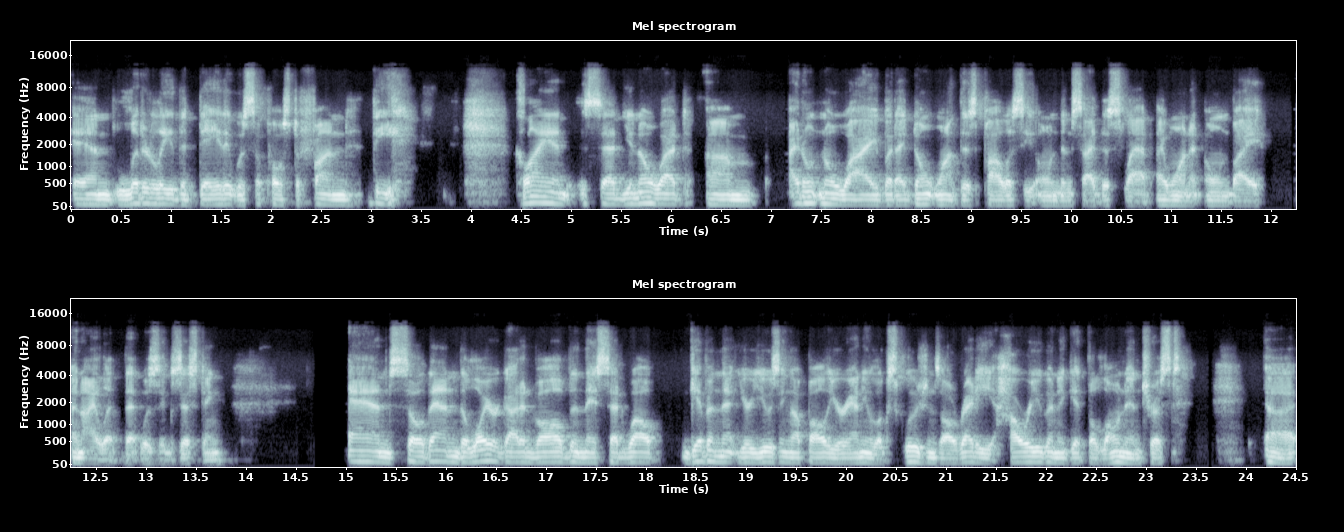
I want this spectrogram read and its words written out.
and literally the day that was supposed to fund, the client said, You know what? Um, I don't know why, but I don't want this policy owned inside the slat. I want it owned by an ILIT that was existing. And so then the lawyer got involved and they said, well, given that you're using up all your annual exclusions already, how are you going to get the loan interest uh,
